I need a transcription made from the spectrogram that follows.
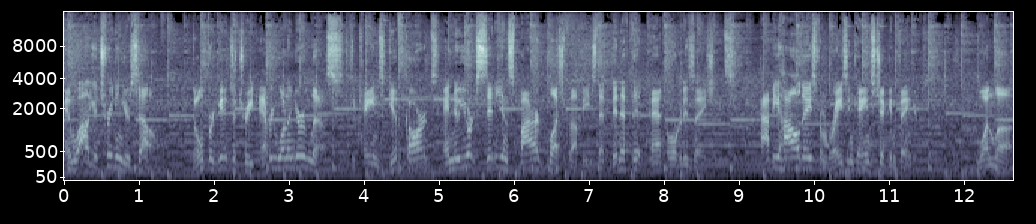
And while you're treating yourself, don't forget to treat everyone on your list to Cane's gift cards and New York City inspired plush puppies that benefit pet organizations. Happy holidays from Raising Cane's Chicken Fingers. One love.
